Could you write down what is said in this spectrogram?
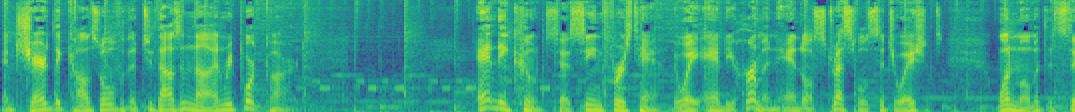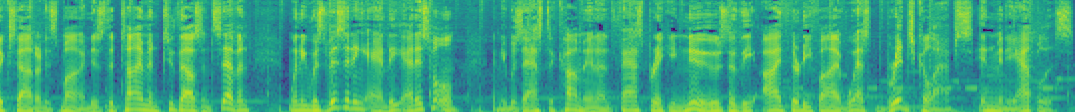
and chaired the council for the 2009 report card. Andy Kuntz has seen firsthand the way Andy Herrmann handles stressful situations. One moment that sticks out in his mind is the time in 2007 when he was visiting Andy at his home and he was asked to comment on fast breaking news of the I 35 West bridge collapse in Minneapolis.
